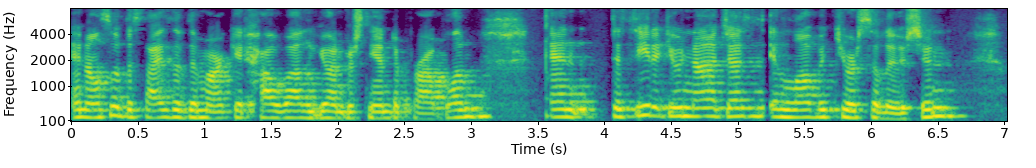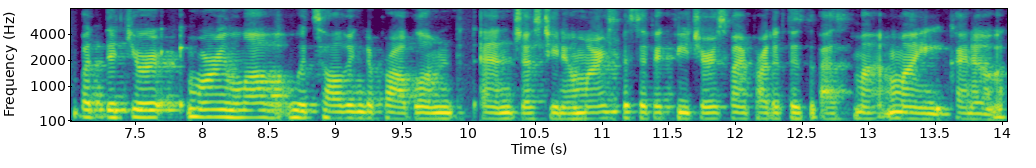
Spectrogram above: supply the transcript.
and also the size of the market, how well you understand the problem, and to see that you're not just in love with your solution, but that you're more in love with solving the problem and just, you know, my specific features, my product is the best, my, my kind of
